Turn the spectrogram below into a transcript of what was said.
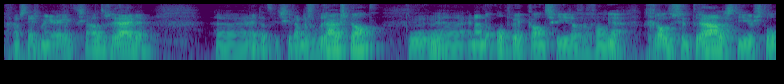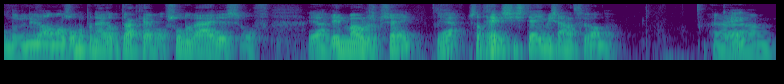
gaan steeds meer elektrische auto's rijden. Uh, dat zit aan de verbruikskant. Mm -hmm. en aan de opwekkant zie je dat we van ja. grote centrales die er stonden, we nu allemaal zonnepanelen op het dak hebben, of zonneweiders, of ja. windmolens op zee. Ja. Dus dat hele systeem is aan het veranderen. Okay. Um,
